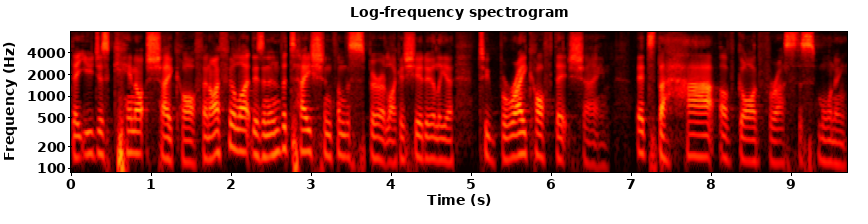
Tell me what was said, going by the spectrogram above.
that you just cannot shake off? And I feel like there's an invitation from the Spirit, like I shared earlier, to break off that shame. That's the heart of God for us this morning.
